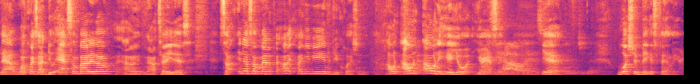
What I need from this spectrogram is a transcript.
now one question I do ask somebody though, I, and I'll tell you this. So you know, some matter of fact, I'll, I'll give you an interview question. I want, I want, I want to hear your your answer. I answer? Yeah. Okay, what you got? What's your biggest failure?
